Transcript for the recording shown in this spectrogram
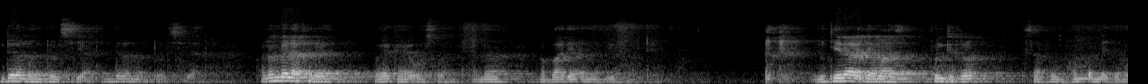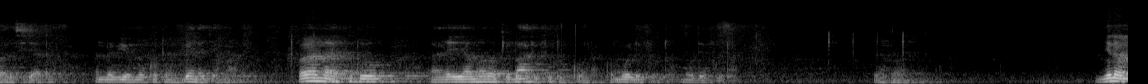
ndela manto siyata ndela manto siyata fana bɛ la fɛrɛ o ye ka ye wasurante ana abadi annabiyo mu te nkira la jamaas funtito safo muhammad la jamaal siyata annabio mo koton be la jamaal wala na futo yamaro ke baake futo kola ko mole futo mode futo ñinam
